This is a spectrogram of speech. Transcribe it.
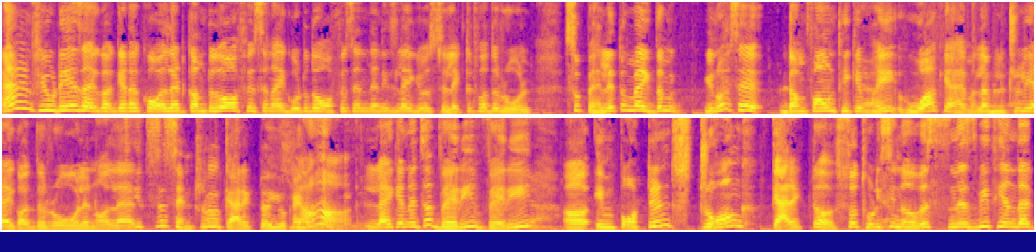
and few days I get a call that come to the office and I go to the office and then is like you are selected for the role so पहले तो मैं एकदम यू नो ऐसे डम थी कि भाई हुआ क्या है? मतलब literally I got the role and all that it's a central character you can like and it's a very very important strong character so थोड़ी सी नर्वसनेस भी थी अंदर।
